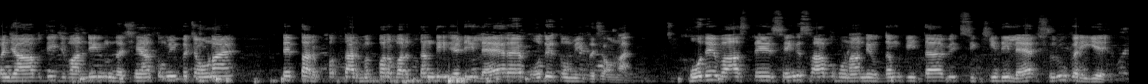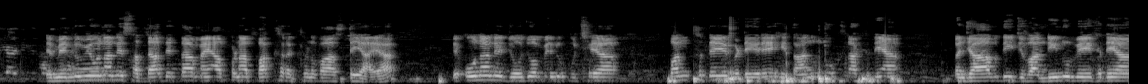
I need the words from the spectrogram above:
ਪੰਜਾਬ ਦੀ ਜਵਾਨੀ ਨੂੰ ਨਸ਼ਿਆਂ ਤੋਂ ਵੀ ਬਚਾਉਣਾ ਹੈ ਤੇ ਧਰਮ ਧਰਮ ਪਰਿਵਰਤਨ ਦੀ ਜਿਹੜੀ ਲਹਿਰ ਹੈ, ਉਹਦੇ ਤੋਂ ਵੀ ਬਚਾਉਣਾ ਹੈ। ਉਹਦੇ ਵਾਸਤੇ ਸਿੰਘ ਸਾਹਿਬ ਹੁਣਾਂ ਨੇ ਉਦਮ ਕੀਤਾ ਵੀ ਸਿੱਖੀ ਦੀ ਲਹਿਰ ਸ਼ੁਰੂ ਕਰੀਏ। ਤੇ ਮੈਨੂੰ ਵੀ ਉਹਨਾਂ ਨੇ ਸੱਦਾ ਦਿੱਤਾ, ਮੈਂ ਆਪਣਾ ਪੱਖ ਰੱਖਣ ਵਾਸਤੇ ਆਇਆ। ਤੇ ਉਹਨਾਂ ਨੇ ਜੋ ਜੋ ਮੈਨੂੰ ਪੁੱਛਿਆ, ਪੰਥ ਦੇ ਵਡੇਰੇ ਹਿੱਤਾਂ ਨੂੰ ਮੁੱਖ ਰੱਖਦਿਆਂ ਪੰਜਾਬ ਦੀ ਜਵਾਨੀ ਨੂੰ ਵੇਖਦਿਆਂ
